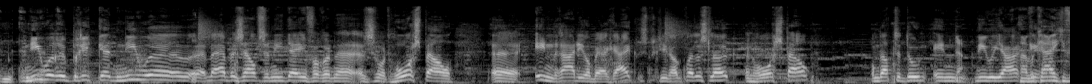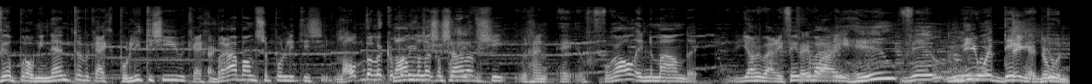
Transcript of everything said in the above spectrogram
een, een, nieuwe rubrieken, nieuwe... We hebben zelfs een idee voor een, eh, een soort hoorspel uh, in Radio Bergijk. Dat is misschien ook wel eens leuk, een hoorspel om dat te doen in het nieuwe jaar. Maar we krijgen veel prominenten, we krijgen politici, we krijgen Brabantse politici. Landelijke, landelijke politici. politici. We gaan eh, vooral in de maanden januari, februari, februari heel veel nieuwe, nieuwe dingen, dingen, doen. doen.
